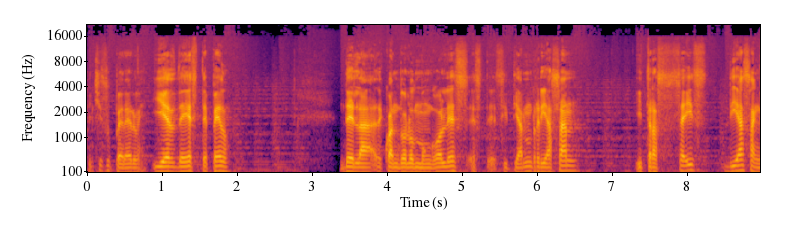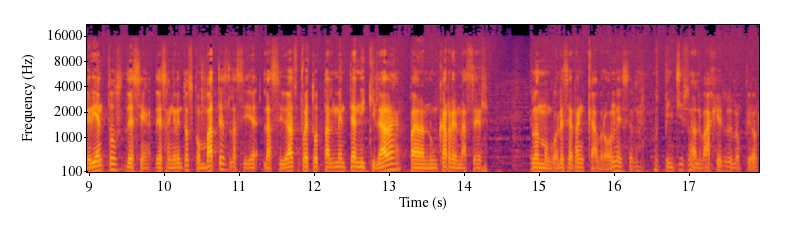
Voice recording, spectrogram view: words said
Pinche superhéroe. Y es de este pedo de la cuando los mongoles este, sitiaron Riazán y tras seis días sangrientos de, de sangrientos combates la, la ciudad fue totalmente aniquilada para nunca renacer los mongoles eran cabrones eran los pinches salvajes de lo peor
